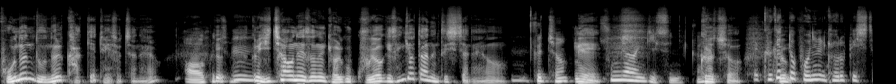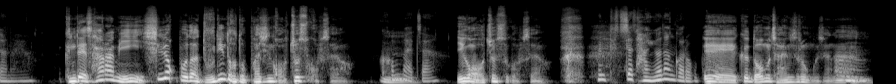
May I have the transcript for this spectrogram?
보는 눈을 갖게 되셨잖아요. 어, 그렇죠. 음. 그럼 이 차원에서는 결국 구력이 생겼다는 뜻이잖아요. 그렇죠. 네. 숙련한 게 있으니까. 그렇죠. 근데 그게 그럼- 또 본인을 괴롭히시잖아요. 근데 사람이 실력보다 눈이 더 높아지는 건 어쩔 수가 없어요. 그건 음. 맞아. 이건 어쩔 수가 없어요. 진짜 당연한 거라고. 예, 예, 그 너무 자연스러운 거잖아. 음.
